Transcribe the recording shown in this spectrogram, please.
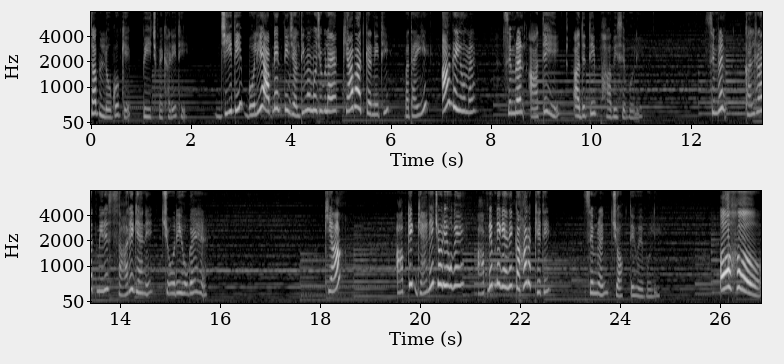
सब लोगों के बीच में खड़ी थी। जी दी, बोलिए, आपने इतनी जल्दी में मुझे बुलाया, क्या बात करनी थी? बताइए, आ गई हूँ मैं। सिमरन आते ही अदिति भाभी से बोली, सिमरन, कल रात मेरे सारे गहने चोरी हो गए हैं। क्या? आपके गहने चोरी हो गए? आपने अपने गहने कहाँ रखे थे? सिमरन चौंकते हुए बोली, ओहो,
